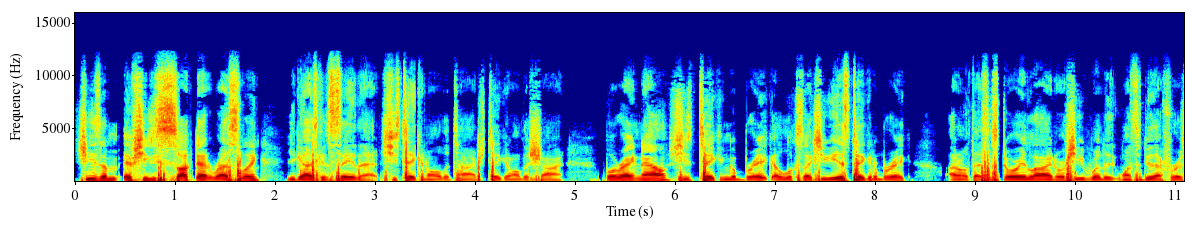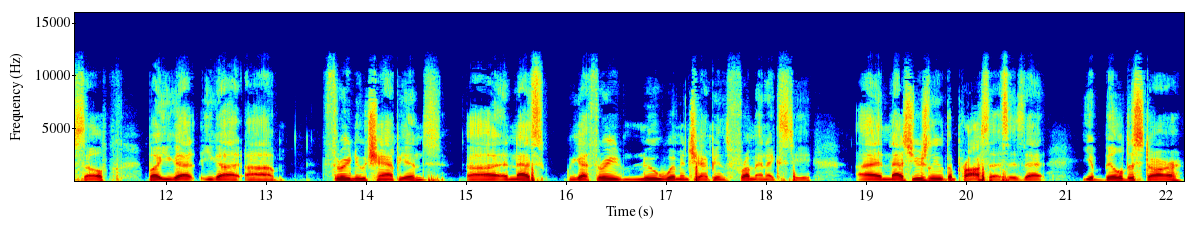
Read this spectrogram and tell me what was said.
She's a, if she sucked at wrestling, you guys can say that. She's taking all the time. She's taking all the shine. But right now, she's taking a break. It looks like she is taking a break. I don't know if that's a storyline or she really wants to do that for herself. But you got you got um, three new champions, uh, and that's we got three new women champions from NXT, and that's usually the process. Is that you build a star,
